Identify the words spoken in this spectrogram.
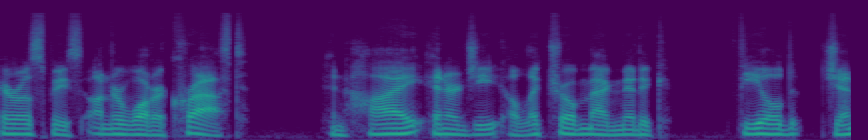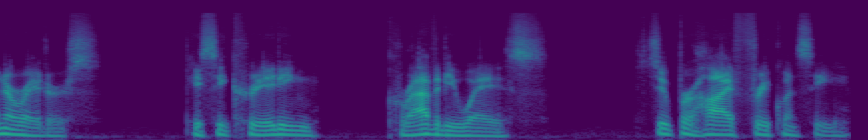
aerospace underwater craft and high energy electromagnetic field generators, basically creating gravity waves, super high frequency.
